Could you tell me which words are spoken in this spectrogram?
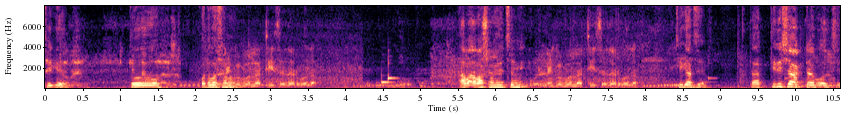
ঠিক আছে। তো কত বছর শোনো তিরিশ হাজার বলা। আবার আবার শুনে দিচ্ছি আমি? হাজার বলা। ঠিক আছে। তা তিরিশ হাজার টাকা বলছে।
